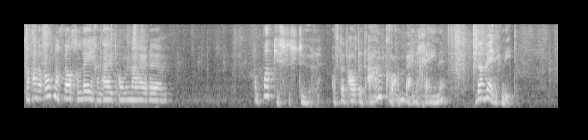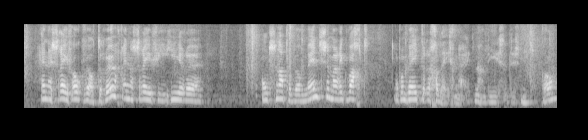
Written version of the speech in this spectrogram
Ze hadden ook nog wel gelegenheid om naar. eh, om pakjes te sturen. Of dat altijd aankwam bij degene, dat weet ik niet. En hij schreef ook wel terug. En dan schreef hij hier. eh, ontsnappen wel mensen, maar ik wacht op een betere gelegenheid. Nou, die is er dus niet gekomen.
